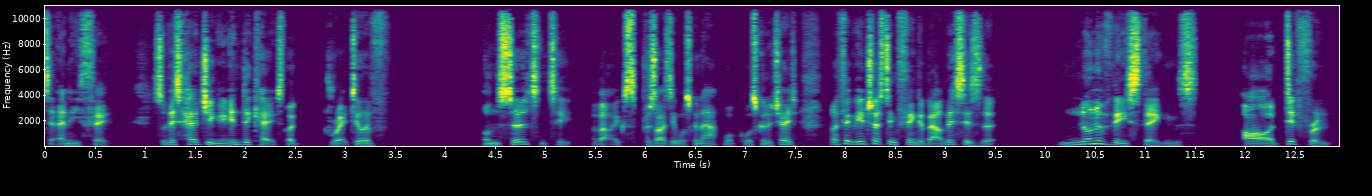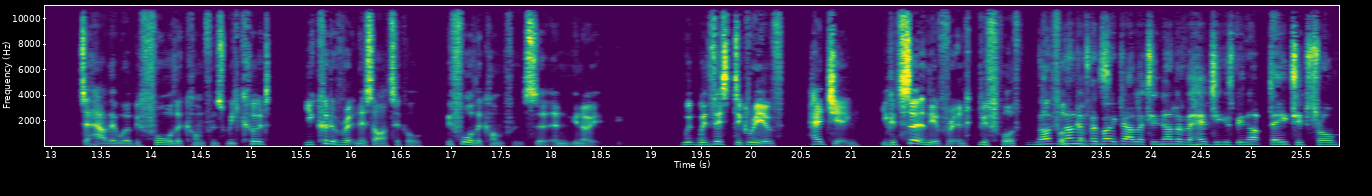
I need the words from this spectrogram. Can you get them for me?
to anything. So this hedging indicates a great deal of uncertainty about ex- precisely what's going to what, what's going to change. And I think the interesting thing about this is that none of these things are different to how they were before the conference. We could you could have written this article before the conference, uh, and you know, with, with this degree of hedging, you could certainly have written before. None, before none the of the modality, none of the hedging has been updated from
